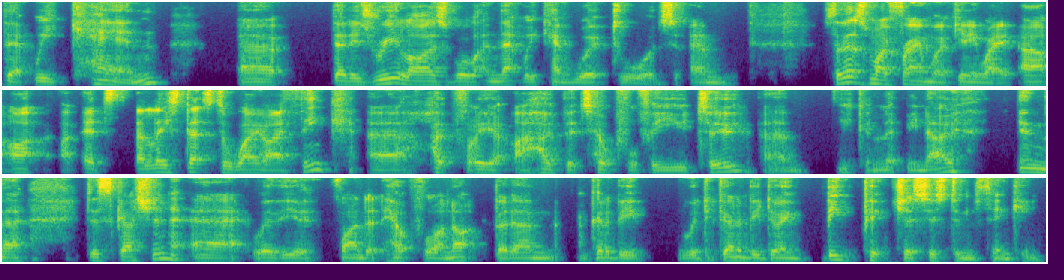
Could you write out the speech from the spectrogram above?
that we can, uh, that is realizable and that we can work towards. Um, so that's my framework anyway. Uh, I, it's at least that's the way I think. Uh, hopefully, I hope it's helpful for you too. Um, you can let me know in the discussion uh, whether you find it helpful or not. But um, I'm going to be we're going to be doing big picture system thinking.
